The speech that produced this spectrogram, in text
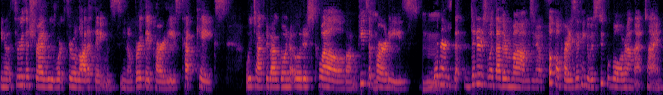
You know, through the shred, we worked through a lot of things, you know, birthday parties, cupcakes, we talked about going to Otis 12, um, pizza mm-hmm. parties, mm-hmm. dinners, dinners with other moms, you know, football parties. I think it was Super Bowl around that time.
